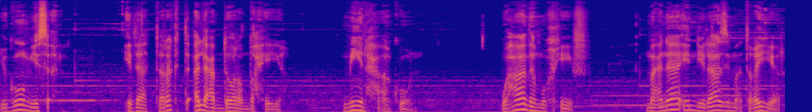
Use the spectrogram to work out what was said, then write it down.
يقوم يسأل إذا تركت ألعب دور الضحية مين حأكون؟ وهذا مخيف معناه إني لازم أتغير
